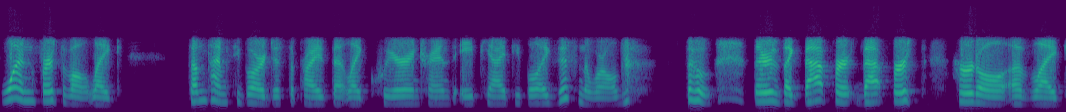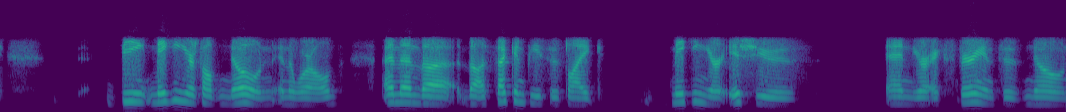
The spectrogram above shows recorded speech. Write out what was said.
one, first of all, like, sometimes people are just surprised that like queer and trans API people exist in the world. so there's like that for that first hurdle of like being making yourself known in the world. And then the the second piece is like making your issues and your experiences known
